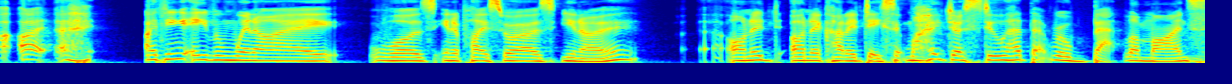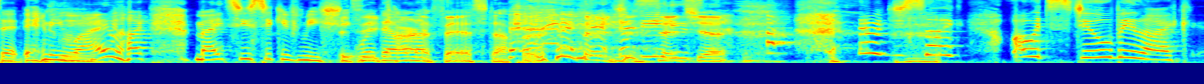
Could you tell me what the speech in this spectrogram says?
I I think even when I was in a place where I was, you know. On a on a kind of decent wage, I still had that real battler mindset anyway. Like mates used to give me shit it's where the they current like, affair stuff. that just sets you- they were just like, I would still be like,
